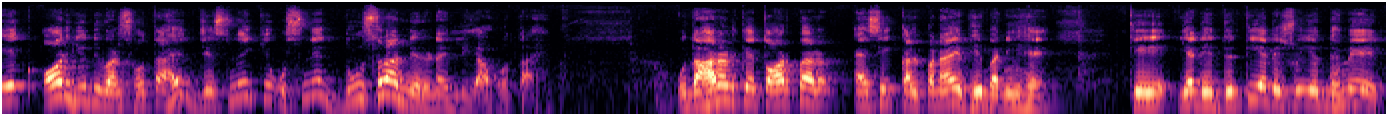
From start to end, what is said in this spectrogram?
एक और यूनिवर्स होता है जिसमें कि उसने दूसरा निर्णय लिया होता है। उदाहरण के तौर पर ऐसी कल्पनाएँ भी बनी हैं कि यदि द्वितीय विश्व युद्ध में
